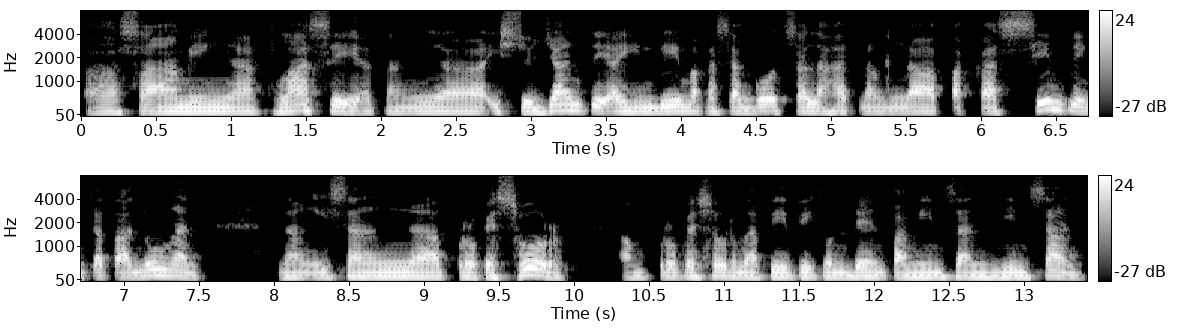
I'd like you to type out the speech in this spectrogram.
ah, sa aming ah, klase at ang ah, estudyante ay hindi makasagot sa lahat ng napakasimpleng katanungan ng isang ah, propesor. Ang propesor na pipikon din paminsan-minsan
